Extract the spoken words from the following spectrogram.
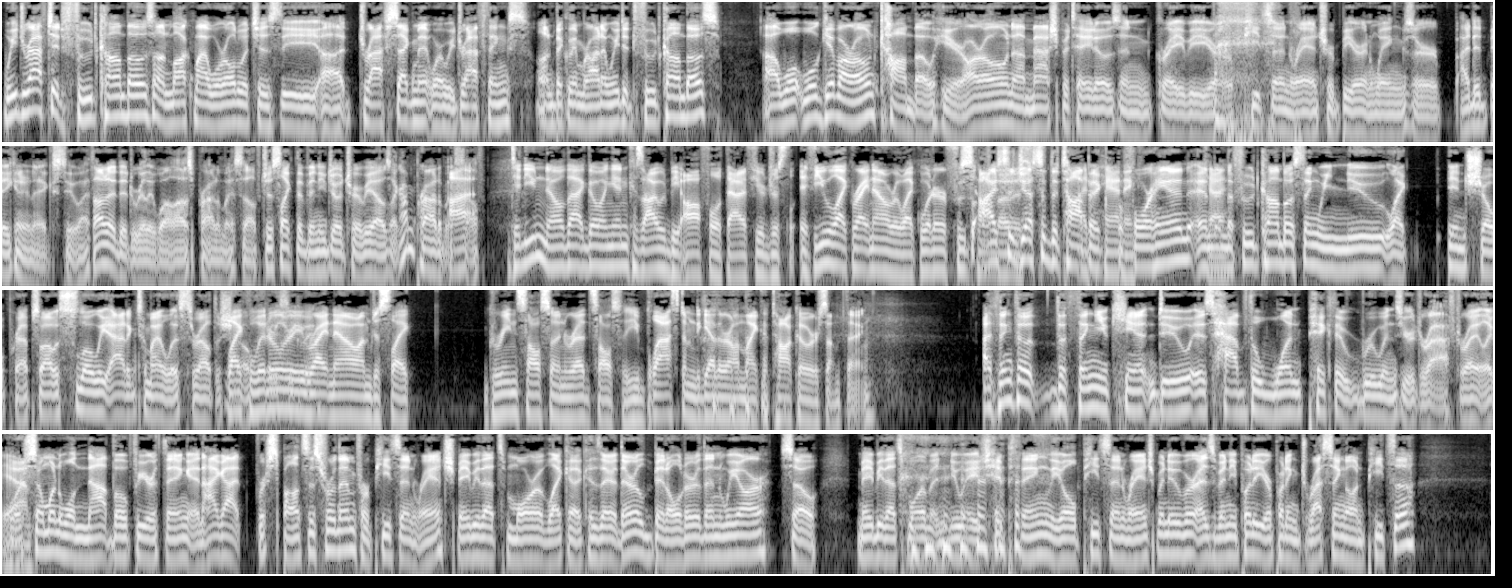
We drafted food combos on Mock My World, which is the uh, draft segment where we draft things on Bickley Marotta, and we did food combos. Uh, we'll we'll give our own combo here, our own uh, mashed potatoes and gravy, or pizza and ranch, or beer and wings, or I did bacon and eggs too. I thought I did really well. I was proud of myself. Just like the Vinny Joe trivia, I was like, I'm proud of myself. Did you know that going in? Because I would be awful at that if you're just if you like right now or like what are food So combos? I suggested the topic beforehand, and Okay. then the food combos thing we knew like in show prep. So I was slowly adding to my list throughout the show. Like literally basically. right now, I'm just like green salsa and red salsa. You blast them together on like a taco or something. I think the the thing you can't do is have the one pick that ruins your draft, right? Like Yeah. where someone will not vote for your thing, and I got responses for them for pizza and ranch. Maybe that's more of like a because they're they're a bit older than we are, so maybe that's more of a new age hip thing. The old pizza and ranch maneuver, as Vinny put it, you're putting dressing on pizza.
